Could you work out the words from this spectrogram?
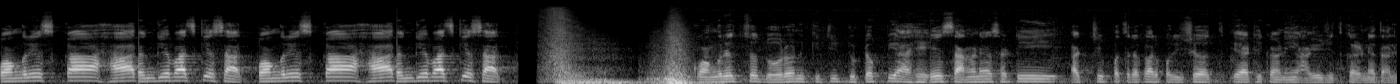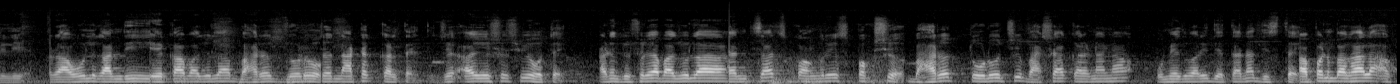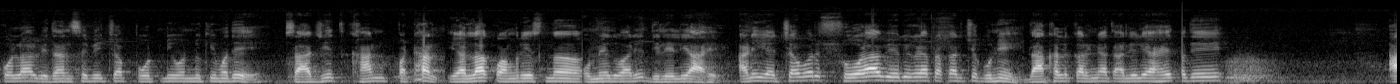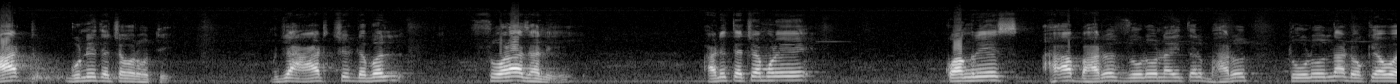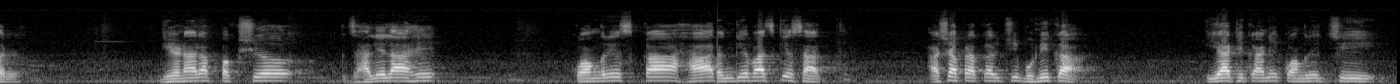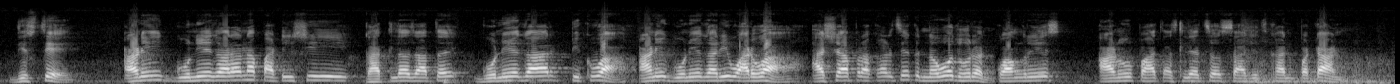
कांग्रेस का हाथ दंगेबाज के साथ? कांग्रेस का हाथ दंगेबाज के साथ? काँग्रेसचं धोरण किती दुटप्पी आहे हे सांगण्यासाठी आजची पत्रकार परिषद या ठिकाणी आयोजित करण्यात आलेली आहे. राहुल गांधी एका बाजूला भारत जोडो नाटक करतायत जे अयशस्वी होते आणि दुसऱ्या बाजूला त्यांचाच काँग्रेस पक्ष भारत तोडोची भाषा करणारा उमेदवारी देताना दिसतंय. आपण बघाला अकोला विधानसभेच्या पोटनिवडणुकीमध्ये साजिद खान पठाण याला काँग्रेसनं उमेदवारी दिलेली आहे आणि याच्यावर सोळा वेगवेगळ्या प्रकारचे गुन्हे दाखल करण्यात आलेले आहेत. मध्ये आठ गुन्हे त्याच्यावर होते. म्हणजे आठचे डबल सोळा झाले. आणि त्याच्यामुळे काँग्रेस हा भारत जोडो नाही तर भारत तोडोना डोक्यावर घेणारा पक्ष झालेला आहे. काँग्रेस का हा दंगेबाज के साथ अशा प्रकारची भूमिका या ठिकाणी काँग्रेसची दिसते आणि गुन्हेगारांना पाठीशी घातलं जातंय. गुन्हेगार टिकवा आणि गुन्हेगारी वाढवा अशा प्रकारचं एक नवं धोरण काँग्रेस आणू पाहत असल्याचं साजिद खान पठाण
